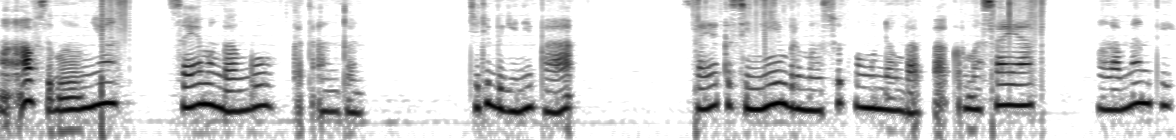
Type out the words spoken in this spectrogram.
maaf sebelumnya saya mengganggu, kata Anton. Jadi begini, Pak. Saya ke sini bermaksud mengundang Bapak ke rumah saya malam nanti,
